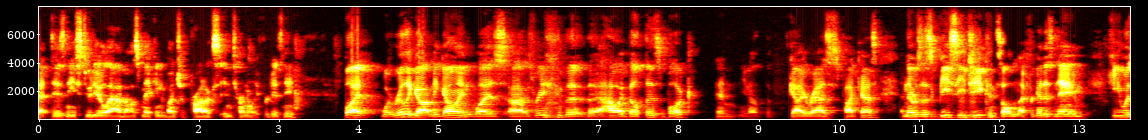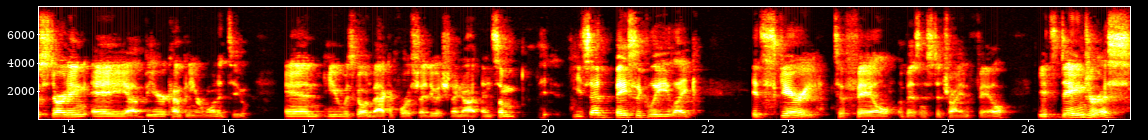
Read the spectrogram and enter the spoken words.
at Disney Studio Lab. I was making a bunch of products internally for Disney. But what really got me going was uh, I was reading the, the How I Built This book, and you know the Guy Raz's podcast, and there was this BCG mm-hmm. consultant. I forget his name he was starting a uh, beer company or wanted to, and he was going back and forth: should I do it? Should I not? And some he said basically like it's scary to fail a business to try and fail. It's dangerous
